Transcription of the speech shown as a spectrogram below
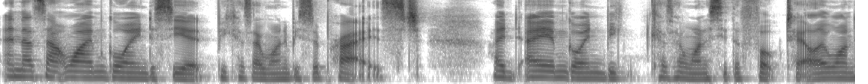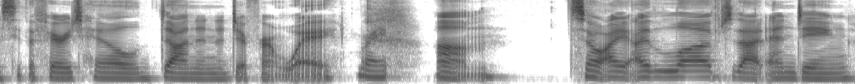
and that's not why I'm going to see it because I want to be surprised. I, I am going because I want to see the folktale. I want to see the fairy tale done in a different way. right. Um, so I, I loved that ending.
